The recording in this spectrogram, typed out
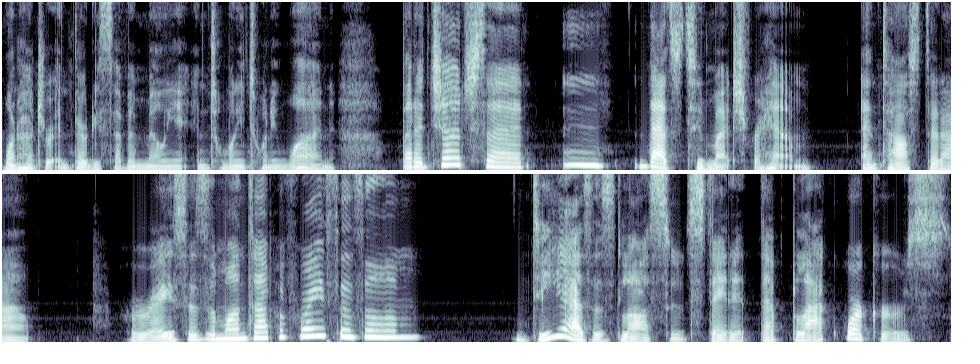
137 million in 2021, but a judge said, mm, that's too much for him and tossed it out. Racism on top of racism. Diaz's lawsuit stated that black workers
